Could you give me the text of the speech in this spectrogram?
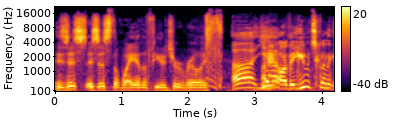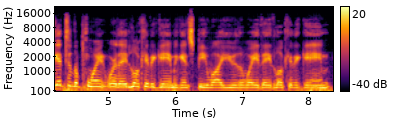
Is this is this the way of the future, really? uh, yeah. I mean, are the Utes going to get to the point where they look at a game against BYU the way they look at a game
